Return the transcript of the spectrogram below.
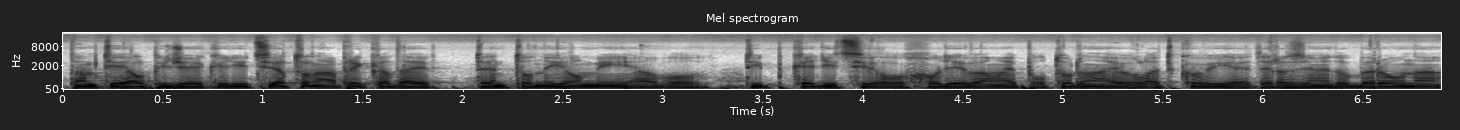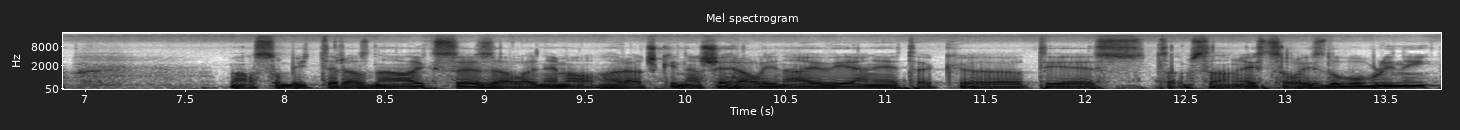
tam tie LPG kedici. A to napríklad aj tento Nilmi alebo typ kediciel chodívame po turnajoch letkových, aj teraz ideme do Berovna. Mal som byť teraz na Alexes, ale nemal hráčky naše hrali na Eviane, tak uh, tie, tam sa nám nechcel ísť do bubliny.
